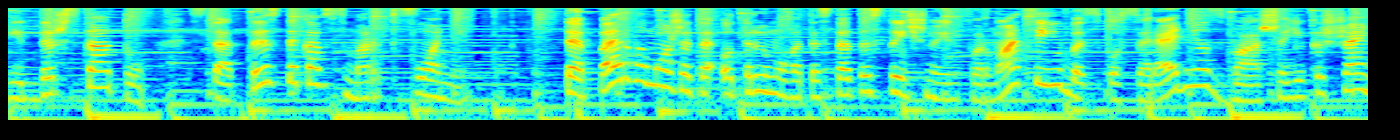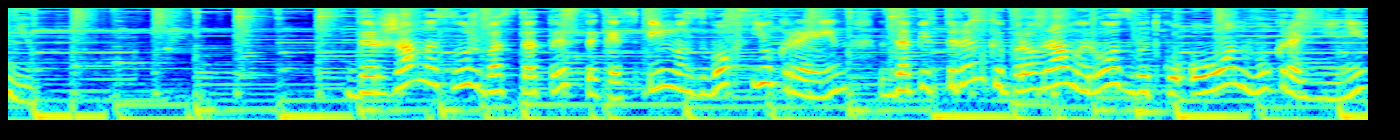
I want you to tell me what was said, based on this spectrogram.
від Держстату Статистика в смартфоні. Тепер ви можете отримувати статистичну інформацію безпосередньо з вашої кишені. Державна служба статистики спільно з Vox Ukraine за підтримки програми розвитку ООН в Україні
